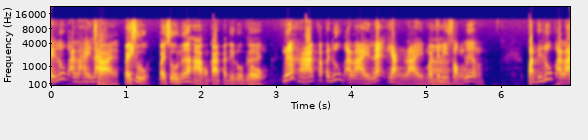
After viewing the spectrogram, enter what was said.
ฏิรูปอะไรล่ะใช่ไปสู่ไปสู่เนื้อหาของการปฏิรูปเลถูยกเนื้อหาก็เป็นรูปอะไรและอย่างไรมันจะอ่ามีมีสองเรื่อง ปฏิรูปอะไร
